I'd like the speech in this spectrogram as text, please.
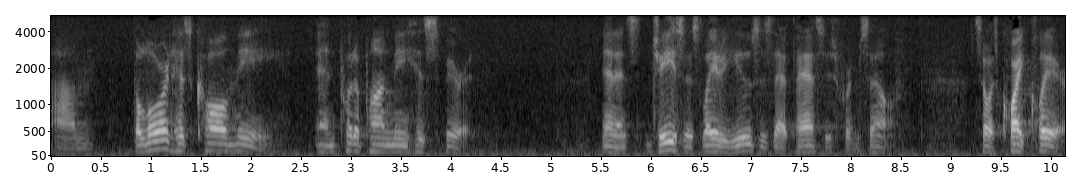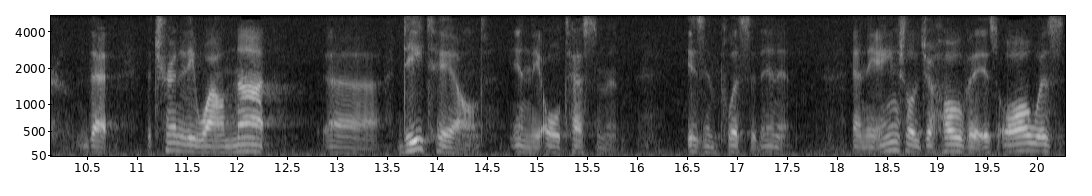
um, The Lord has called me and put upon me his Spirit. And it's, Jesus later uses that passage for himself. So it's quite clear that the Trinity, while not uh, detailed in the Old Testament, is implicit in it. And the angel of Jehovah is always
